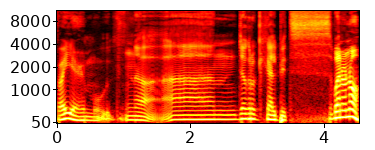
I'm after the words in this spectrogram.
Fairmouth. No, ah, yo creo que Cal Pitts. Bueno, no.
